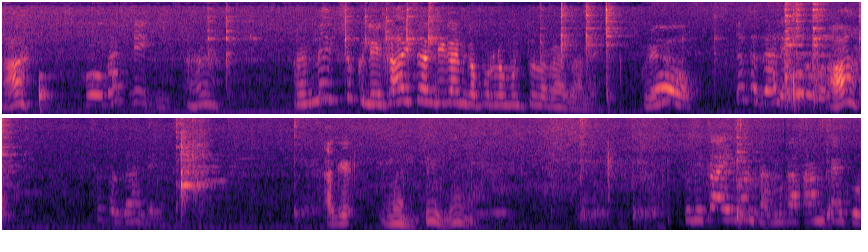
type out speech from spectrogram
हा? हो घातली की. हा. आणि लई चुकली. काय चालली गाणगापूरला म्हणून तुला राग आलाय? हो तसं झालंय बरोबर. हा? तसं झालंय. अगे म्हणते. तुम्ही काय म्हणता? मग आता आम्ही काय करू?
